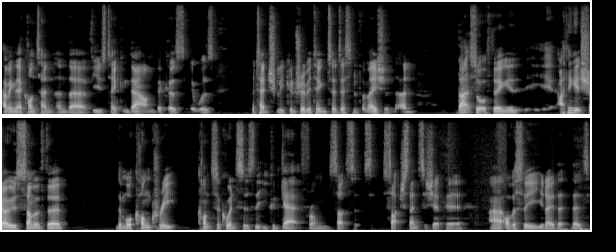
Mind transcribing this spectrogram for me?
having their content and their views taken down because it was potentially contributing to disinformation and that sort of thing is I think it shows some of the the more concrete consequences that you could get from such such censorship here. Uh, obviously, you know that there's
